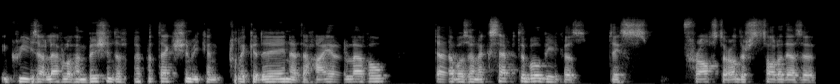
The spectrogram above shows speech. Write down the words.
increase our level of ambition of protection, we can click it in at a higher level. That was unacceptable because this Frost or others saw it as a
